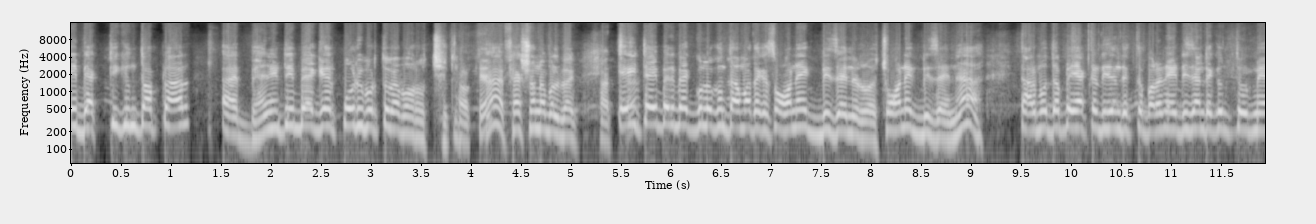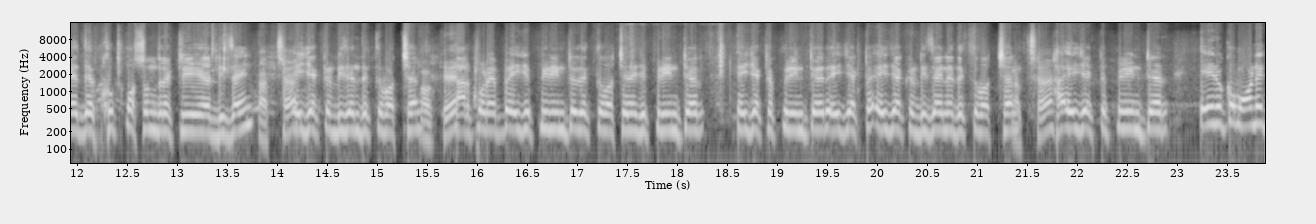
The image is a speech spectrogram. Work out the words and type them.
এই ব্যাগটি কিন্তু আপনার ভ্যানিটি ব্যাগের পরিবর্তে ব্যবহার হচ্ছে। হ্যাঁ ফ্যাশনেবল ব্যাগ আচ্ছা। এই টাইপের ব্যাগগুলো কিন্তু আমাদের কাছে অনেক ডিজাইনের রয়েছে অনেক ডিজাইন হ্যাঁ তার মধ্যে আপনি একটা ডিজাইন দেখতে পারেন এই ডিজাইনটা কিন্তু মেয়েদের খুব পছন্দের একটি ডিজাইন আচ্ছা। এই যে একটা ডিজাইন দেখতে পাচ্ছেন. তারপরে আপনি এই যে প্রিন্টার দেখতে পাচ্ছেন এই যে প্রিন্টার এই যে একটা প্রিন্টার এই যে একটা এই যে একটা ডিজাইনে দেখতে পাচ্ছেন আচ্ছা। হ্যাঁ এই যে একটা প্রিন্টার এইরকম অনেক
